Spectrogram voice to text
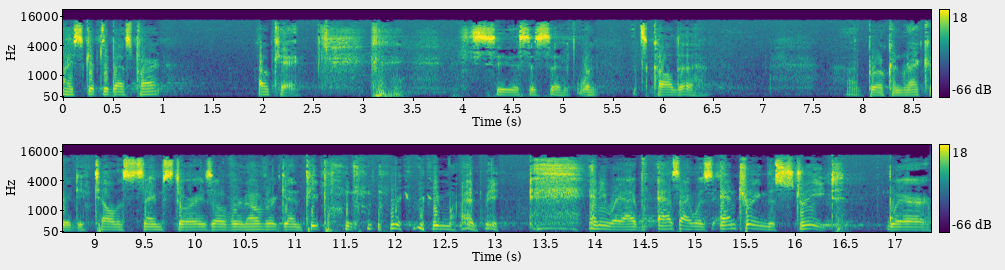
I skipped the best part? Okay. see, this is a, what it's called a, a, broken record. You tell the same stories over and over again. People remind me. Anyway, I, as I was entering the street where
